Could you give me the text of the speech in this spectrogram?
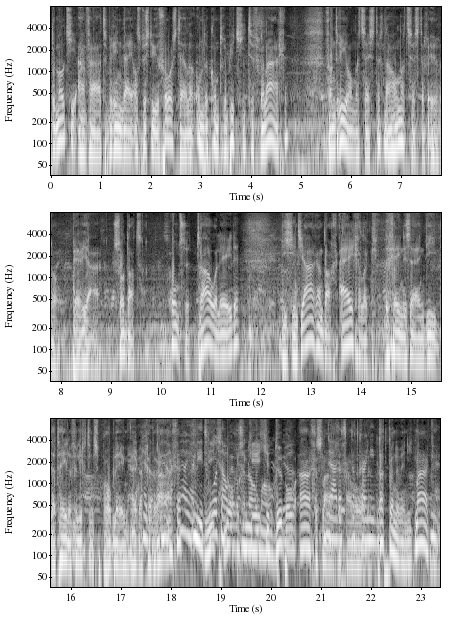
de motie aanvaard waarin wij als bestuur voorstellen om de contributie te verlagen van 360 naar 160 euro per jaar. Zodat onze trouwe leden die sinds jaar en dag eigenlijk degene zijn die dat hele verlichtingsprobleem hebben hebben. gedragen. Ja, ja, Niet nog eens een keertje ook. dubbel aangeslagen Ja, dat- gaan dat kan je worden. niet doen. Dat kunnen we niet maken. Nee.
